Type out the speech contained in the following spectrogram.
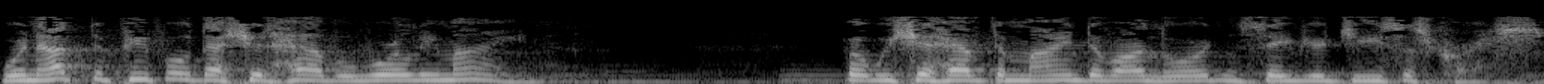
We're not the people that should have a worldly mind, but we should have the mind of our Lord and Savior Jesus Christ.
